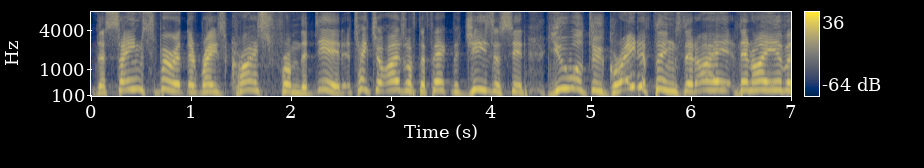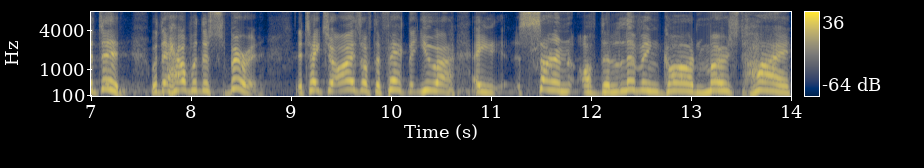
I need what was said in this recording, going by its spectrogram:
the same Spirit that raised Christ from the dead. It takes your eyes off the fact that Jesus said, You will do greater things that I, than I ever did with the help of the Spirit. It takes your eyes off the fact that you are a son of the living God most high,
